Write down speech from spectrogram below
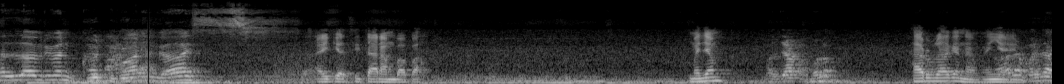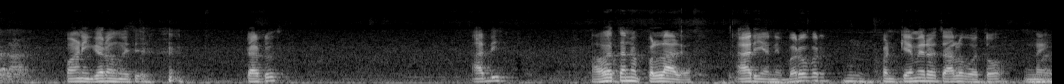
Hello everyone good morning guys આઈ ગયા સીતારામ બાપા. મજામ? મજામાં બોલો. સારું લાગે ને અહીંયા પાણી ગરમ છે. ટાટુ? આદિ? હવે તને પલાળ્યો. આર્યને બરોબર? પણ કેમેરો ચાલુ હતો નહીં.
